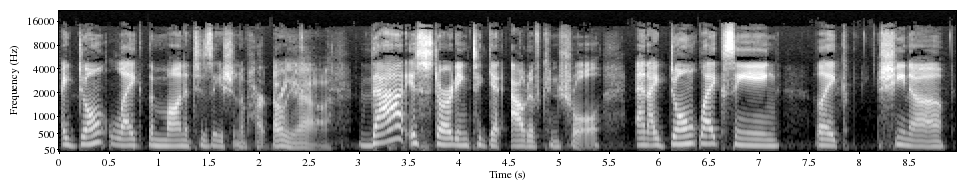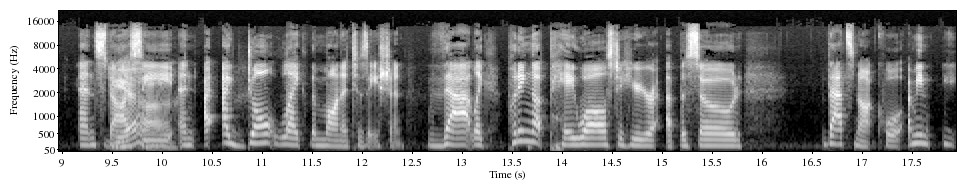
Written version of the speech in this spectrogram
I don't like the monetization of heartbreak. Oh, yeah. That is starting to get out of control. And I don't like seeing like Scheana and Stassi Yeah. and I, I don't like the monetization. That like putting up paywalls to hear your episode, that's not cool. I mean, y-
